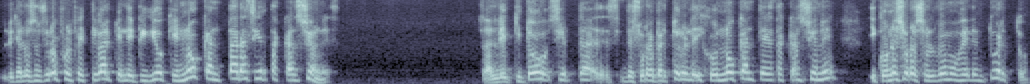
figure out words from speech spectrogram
Lo que lo censuró fue el festival que le pidió que no cantara ciertas canciones. O sea, le quitó cierta, de su repertorio, le dijo no cante estas canciones y con eso resolvemos el entuerto.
